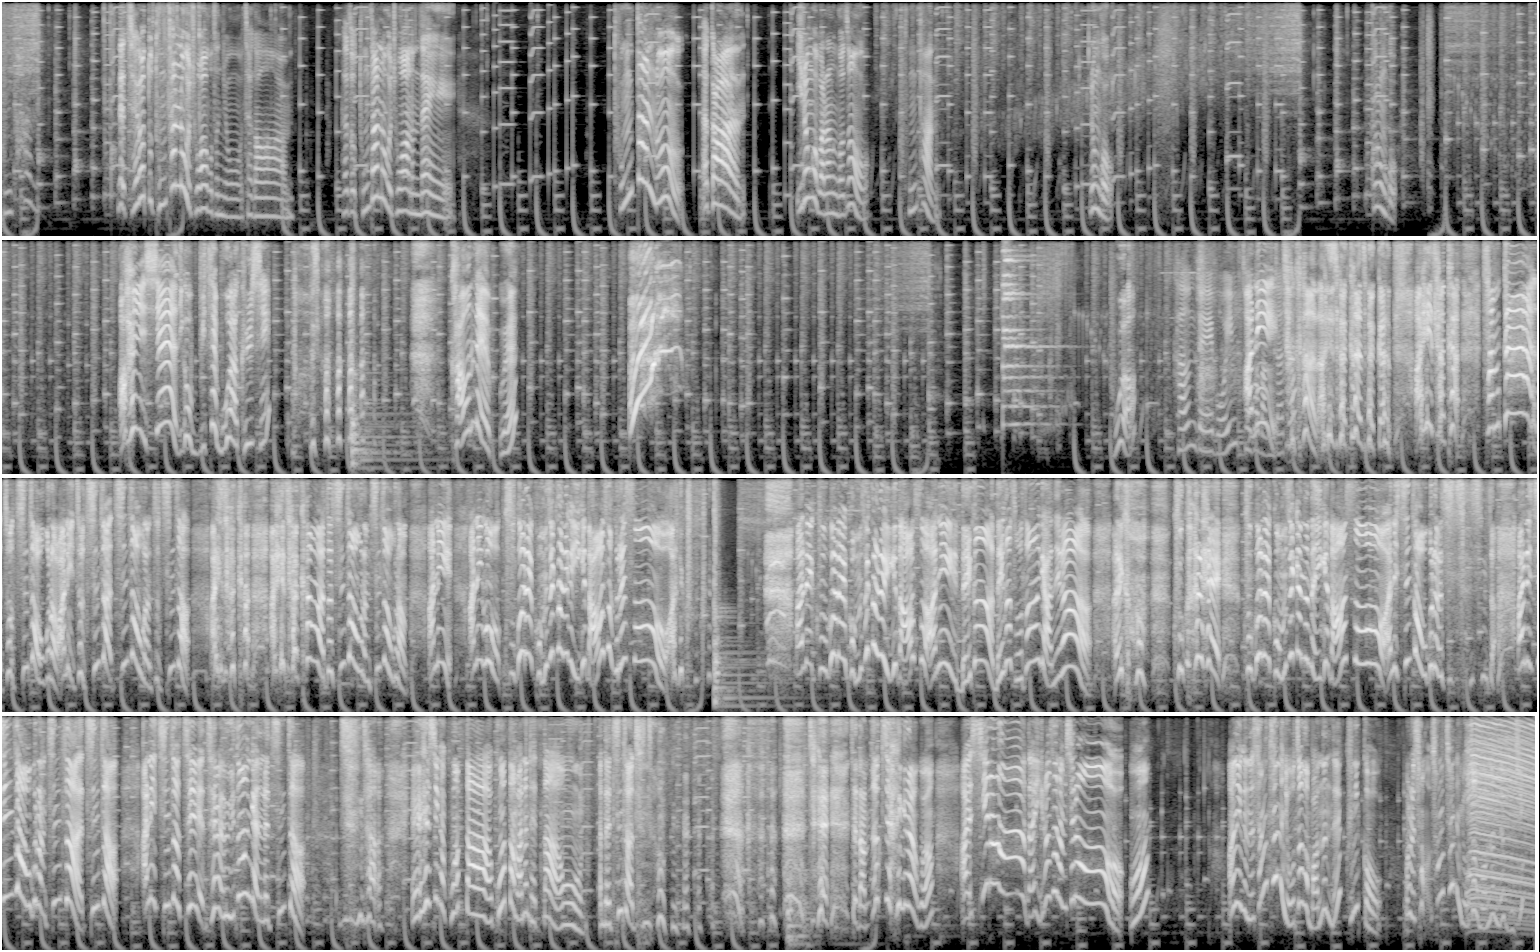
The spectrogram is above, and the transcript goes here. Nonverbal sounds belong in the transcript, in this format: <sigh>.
동탄. 근데 제가 또 동탄룩을 좋아하거든요. 제가 그래서 동탄룩을 좋아하는데 동탄룩 약간 이런 거 말하는 거죠? 동탄 이런 거 이런 거 아니 쉣 이거 밑에 뭐야 글씨? <laughs> 가운데 왜? 뭐야? 가운데 모임집어 아니 남자죠? 잠깐 아니 잠깐 잠깐. 아니 잠깐 잠깐! 저 진짜 억울함. 아니 저 진짜 진짜 억울함. 저 진짜. 아니 잠깐 아니 잠깐만. 저 진짜 억울함 진짜 억울함. 아니 아니 이거 구글에 검색하니까 이게 나와서 그랬어. 아니 구글 아니 구글에 검색하니까 이게 나왔어. 아니 내가 내가 저장한 게 아니라 아니 그, <laughs> 구글에 구글에 검색했는데 이게 나왔어. 아니 진짜 억울해요. 진짜 진짜. 아니 진짜 억울함. 진짜 진짜. 아니 진짜 제 제가 의도한 게 아니라 진짜. 진짜. 예, 혜신아 고맙다. 고맙다 말은 됐다. 어네 진짜 진짜 <laughs> 제, 제 남자 취향이라고요? 아 싫어. 나 이런 사람 싫어. 어? 아니 근데 상체는 여자가 맞는데? 그니까 아니 상, 상체는 여자가 맞는데 뭐지?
